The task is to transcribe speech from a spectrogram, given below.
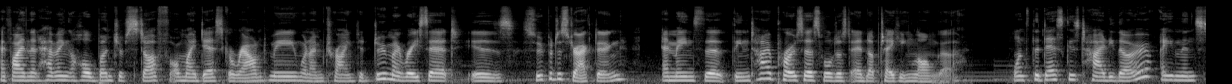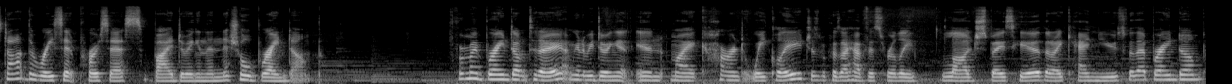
I find that having a whole bunch of stuff on my desk around me when I'm trying to do my reset is super distracting and means that the entire process will just end up taking longer. Once the desk is tidy though, I can then start the reset process by doing an initial brain dump. For my brain dump today, I'm going to be doing it in my current weekly, just because I have this really large space here that I can use for that brain dump.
